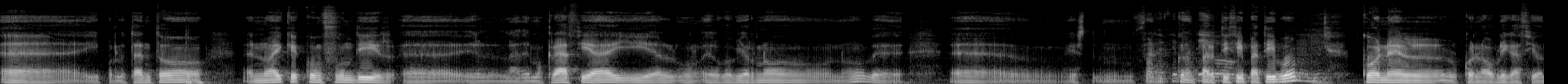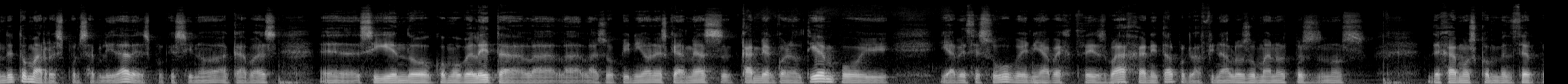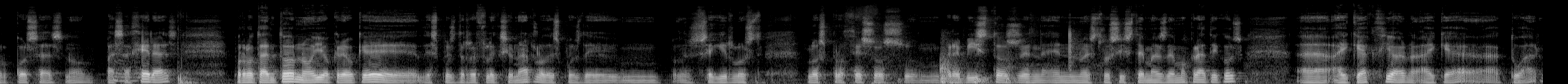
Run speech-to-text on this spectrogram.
Eh, y por lo tanto no hay que confundir la democracia y el, el gobierno ¿no? de, eh, participativo, con, el, con la obligación de tomar responsabilidades, porque si no acabas eh, siguiendo como veleta las opiniones que además cambian con el tiempo y, y, a veces suben y a veces bajan y tal, porque al final los humanos pues nos dejamos convencer por cosas ¿no? pasajeras. Por lo tanto, no, yo creo que después de reflexionarlo, después de mm, pues, seguir los, los procesos mm, previstos en, nuestros sistemas democráticos, eh, hay que accionar, hay que actuar.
